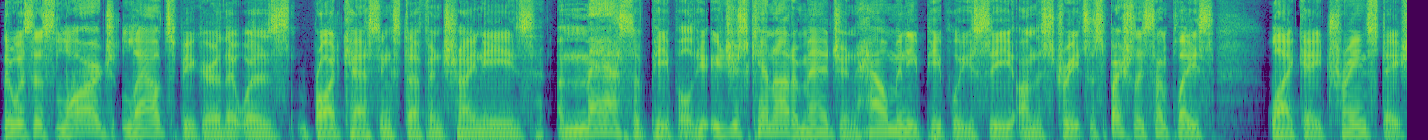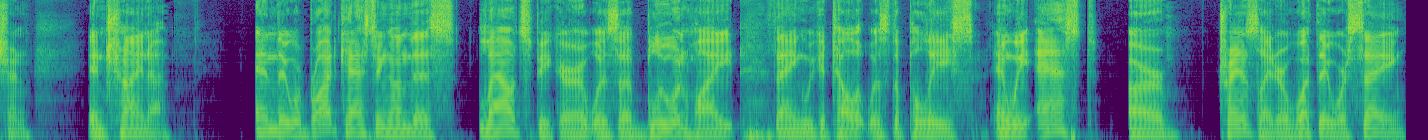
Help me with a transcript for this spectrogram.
there was this large loudspeaker that was broadcasting stuff in Chinese, a mass of people. You, just cannot imagine how many people you see on the streets, especially someplace like a train station in China. And they were broadcasting on this loudspeaker. It was a blue and white thing. We could tell it was the police. And we asked our translator what they were saying.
